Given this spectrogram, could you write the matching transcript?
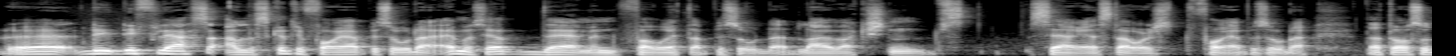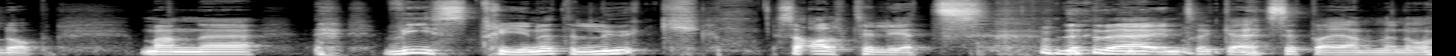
Eh, de, de fleste elsket jo forrige episode. Jeg må si at det er min favorittepisode. Live action-serie Star Wars forrige episode. Dette er også dope. Men eh, vis trynet til Luke, så er alt tilgitt. Det er det inntrykket jeg sitter igjen med nå.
